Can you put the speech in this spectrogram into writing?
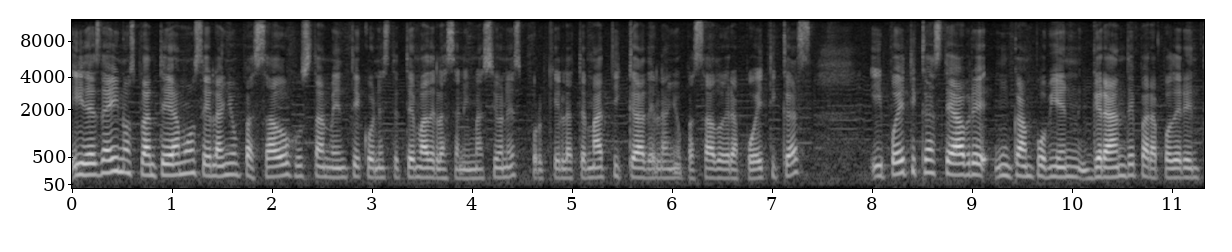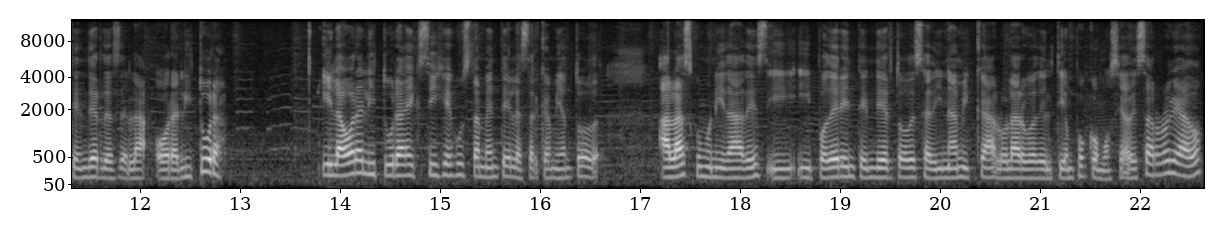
Y desde ahí nos planteamos el año pasado justamente con este tema de las animaciones, porque la temática del año pasado era poéticas, y poéticas te abre un campo bien grande para poder entender desde la oralitura. Y la oralitura exige justamente el acercamiento a las comunidades y, poder entender toda esa dinámica a lo largo del tiempo, cómo se ha desarrollado.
